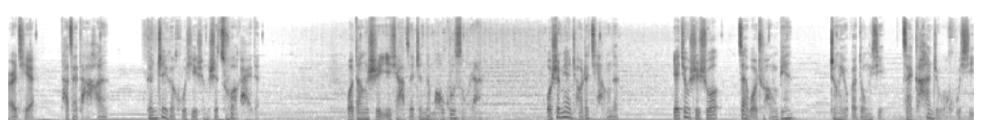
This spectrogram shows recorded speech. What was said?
而且她在打鼾，跟这个呼吸声是错开的。我当时一下子真的毛骨悚然。我是面朝着墙的，也就是说，在我床边，正有个东西在看着我呼吸。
